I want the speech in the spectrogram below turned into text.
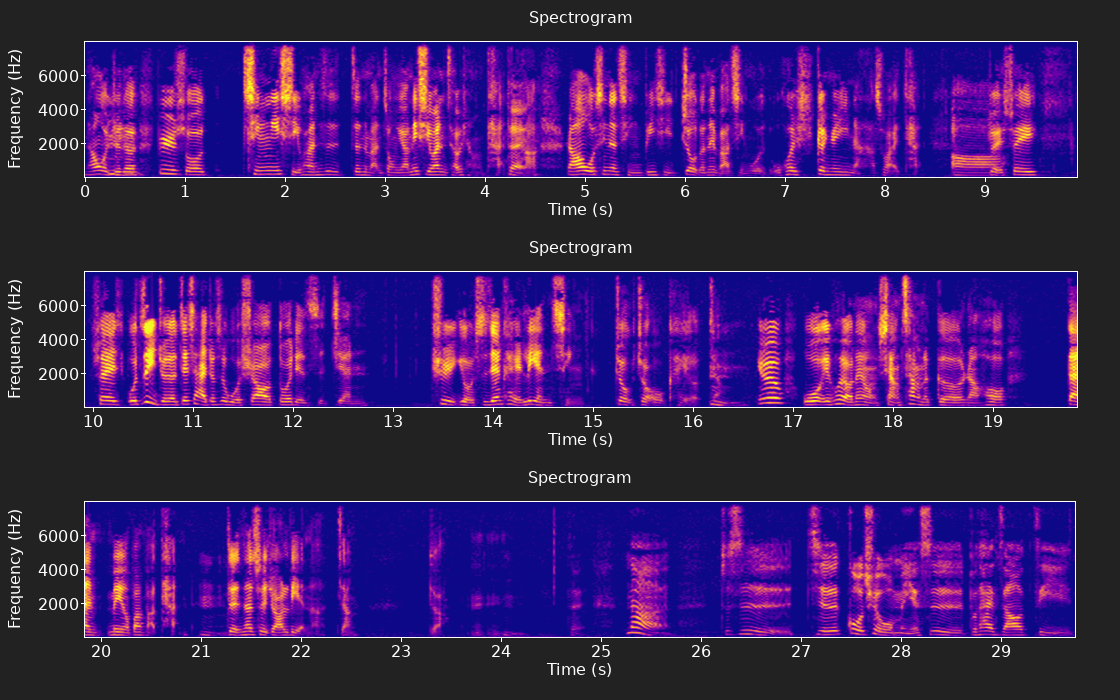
然后我觉得，比如说琴你喜欢是真的蛮重要，你喜欢你才会想弹它。然后我新的琴比起旧的那把琴，我我会更愿意拿它出来弹。哦，对，所以，所以我自己觉得接下来就是我需要多一点时间，去有时间可以练琴，就就 OK 了。这样，因为我也会有那种想唱的歌，然后但没有办法弹。嗯，对，那所以就要练了。这样，对啊，嗯嗯嗯，对，那。就是其实过去我们也是不太知道自己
